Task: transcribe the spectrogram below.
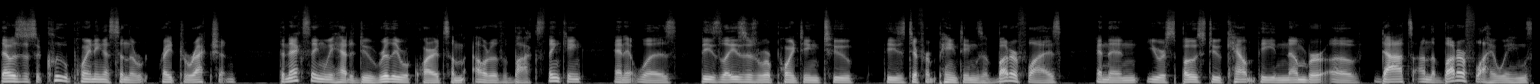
That was just a clue pointing us in the right direction. The next thing we had to do really required some out of the box thinking. And it was these lasers were pointing to these different paintings of butterflies. And then you were supposed to count the number of dots on the butterfly wings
